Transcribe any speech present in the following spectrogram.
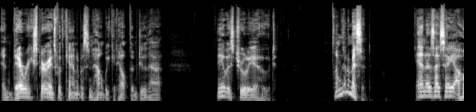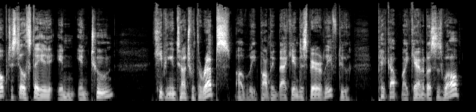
and their experience with cannabis and how we could help them do that. It was truly a hoot. I'm going to miss it. And as I say, I hope to still stay in, in tune keeping in touch with the reps. I'll be popping back into Spirit Leaf to pick up my cannabis as well.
